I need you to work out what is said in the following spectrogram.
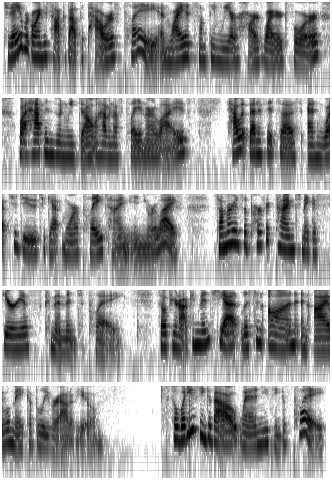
Today, we're going to talk about the power of play and why it's something we are hardwired for, what happens when we don't have enough play in our lives, how it benefits us, and what to do to get more playtime in your life. Summer is the perfect time to make a serious commitment to play. So, if you're not convinced yet, listen on and I will make a believer out of you. So, what do you think about when you think of play?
